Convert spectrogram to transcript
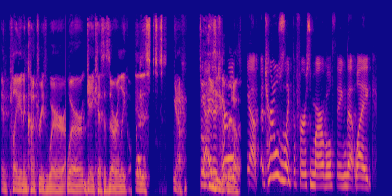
and play it in countries where where gay kisses are illegal. It is, yeah, so yeah, easy to get rid Eternals, yeah, Eternals is like the first Marvel thing that like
